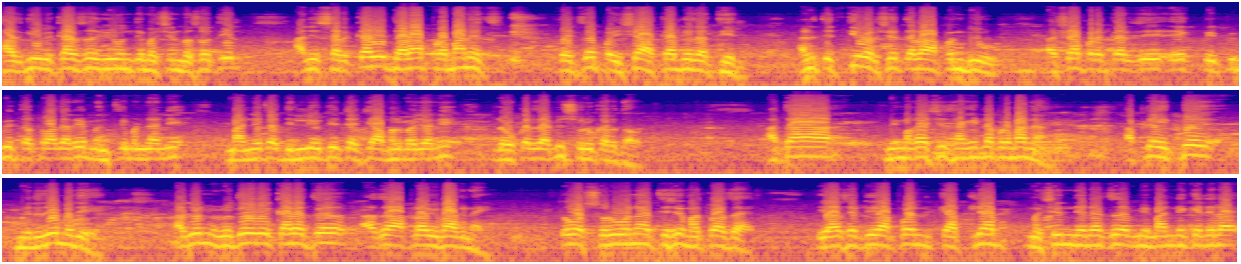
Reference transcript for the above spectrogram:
खाजगी विकास घेऊन ते मशीन बसवतील आणि सरकारी दराप्रमाणेच त्याचं पैसे आकारले जातील. आणि तितकी वर्ष त्याला आपण देऊ. अशा प्रकारची एक पी पी पी तत्वाधारे मंत्रिमंडळाने मान्यता दिली होती त्याची अंमलबजावणी लवकरच आम्ही सुरू करत आहोत. आता मी मगाशी सांगितल्याप्रमाणे आपल्या इथं मिरजेमध्ये अजून हृदयविकाराचं आज आपला विभाग नाही. तो सुरू होणं अतिशय महत्त्वाचं आहे. यासाठी आपण कॅथल्या मशीन देण्याचं मी मान्य केलेलं आहे.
